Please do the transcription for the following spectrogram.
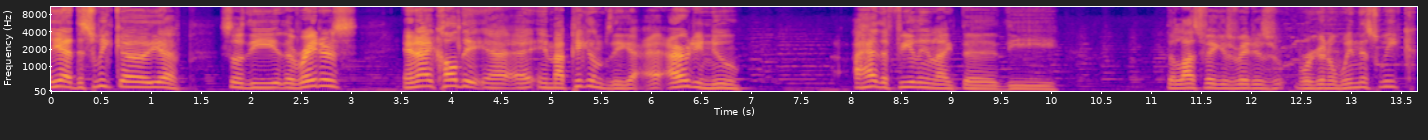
yeah, this week, uh, yeah. So the the Raiders, and I called it uh, in my pick'em league. I, I already knew. I had the feeling like the the the Las Vegas Raiders were gonna win this week,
